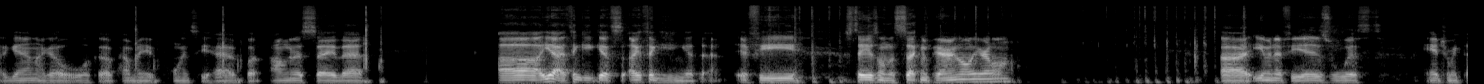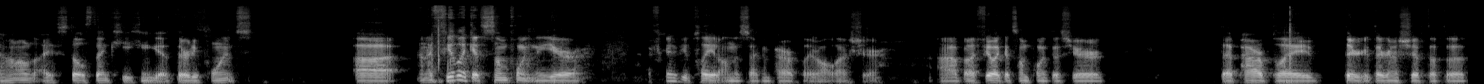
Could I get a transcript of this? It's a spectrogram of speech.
Again, I gotta look up how many points he had, but I'm gonna say that uh yeah, I think he gets I think he can get that. If he stays on the second pairing all year long, uh, even if he is with Andrew MacDonald, I still think he can get 30 points. Uh, and I feel like at some point in the year, I forget if he played on the second power play at all last year, uh, but I feel like at some point this year, that power play they're they're going to shift up the,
